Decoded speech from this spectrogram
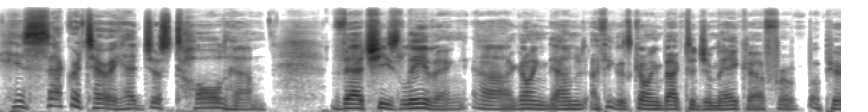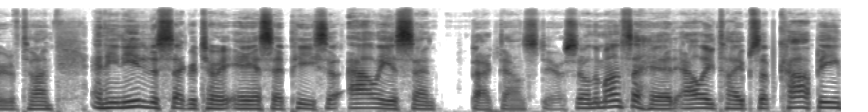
His secretary had just told him that she's leaving, uh, going down, I think it was going back to Jamaica for a period of time, and he needed a secretary ASAP. So Allee is sent back downstairs. So in the months ahead, Allee types up copy,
